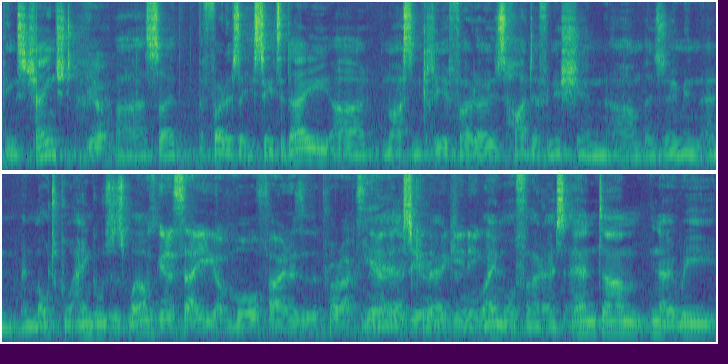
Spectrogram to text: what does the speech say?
things changed. Yep. Uh, so the photos that you see today are nice and clear photos, high definition. Um, they zoom in and, and multiple angles as well. I was going to say you got more photos of the products now than you did in the beginning. Way more photos, Yeah. and um, you know we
